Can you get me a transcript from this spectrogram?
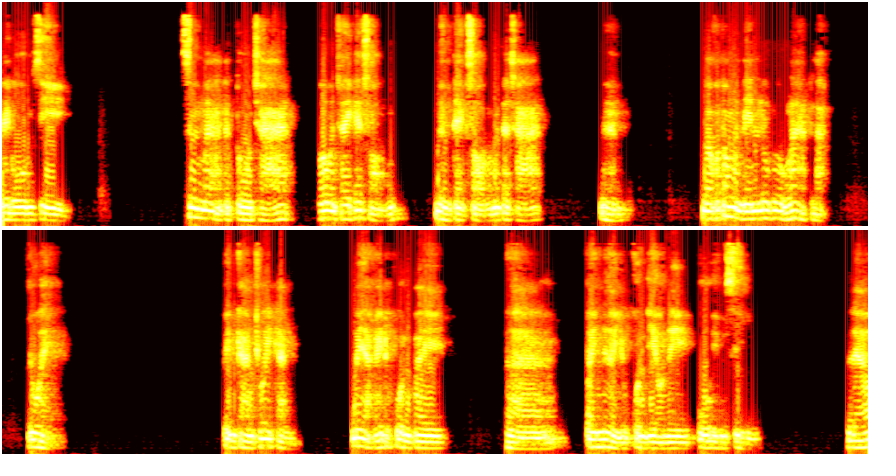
ใน OMC ซึ่งมันอาจจะโตช้า เพราะมันใช้แค่สองหนึ่งแตกสองมันจะช้านะเราก็ต้องมาเน้นลูกลงรหัสหลักด้วย เป็นการช่วยกัน ไม่อยากให้ทุกคนไปเอ่อไปเหนื่อยอยู่คนเดียวใน OMC แล้ว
